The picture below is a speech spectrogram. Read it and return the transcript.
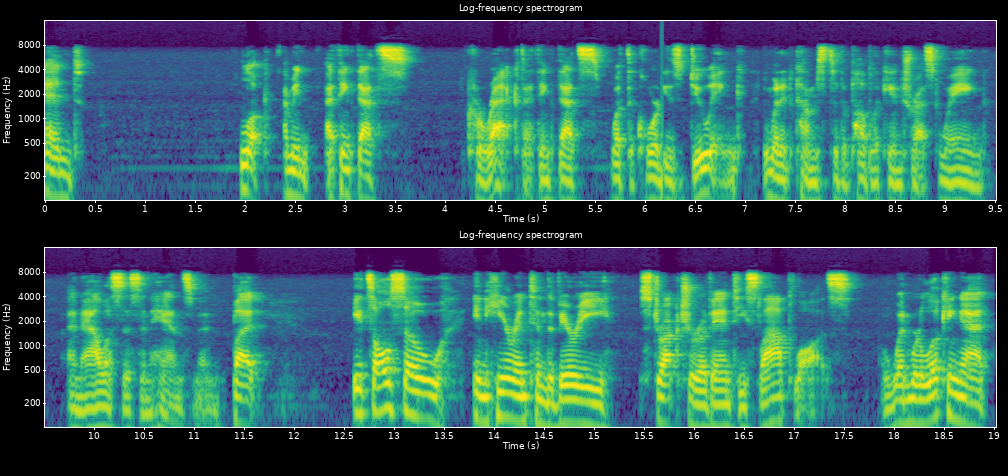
And look, I mean, I think that's correct. I think that's what the court is doing when it comes to the public interest weighing analysis in Hansman. But it's also inherent in the very structure of anti slap laws. When we're looking at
